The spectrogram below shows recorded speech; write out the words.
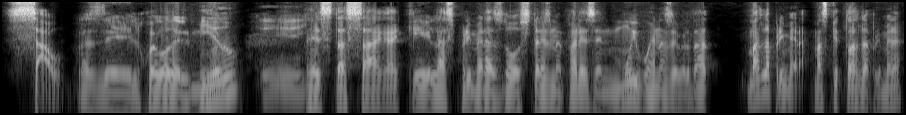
Saw, las del juego del miedo. Esta saga que las primeras dos, tres me parecen muy buenas, de verdad. Más la primera, más que todas la primera.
